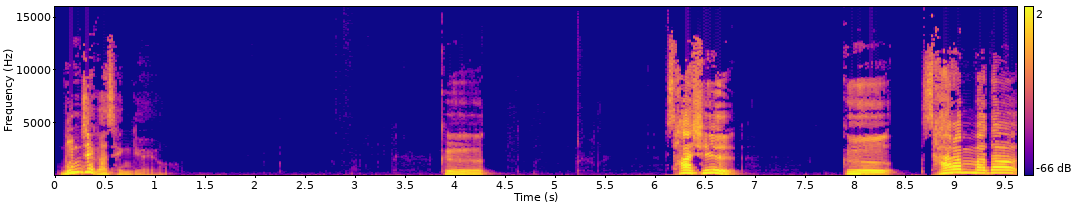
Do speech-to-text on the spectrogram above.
문제가 생겨요. 그, 사실, 그, 사람마다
